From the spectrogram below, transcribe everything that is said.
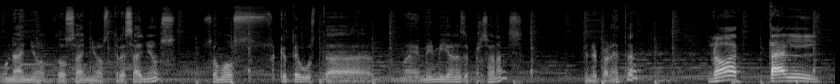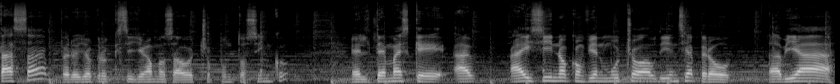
un año, dos años, tres años, somos, ¿qué te gusta? ¿9 mil millones de personas en el planeta? No a tal tasa, pero yo creo que sí llegamos a 8.5. El tema es que ah, ahí sí no confío en mucho audiencia, pero había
